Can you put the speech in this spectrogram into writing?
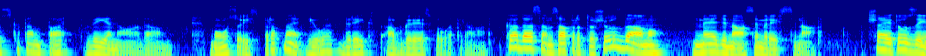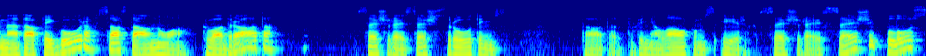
uzskatām par vienādām mūsu izpratnē, jo drīkst apgriezt otrādi. Kad esam sapratuši uzdevumu, mēģināsim risināt. Šeit uzzīmētā figūra sastāv no kvadrāta, 6x6 rūtiņas. Tātad viņa laukums ir 6x6 plus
